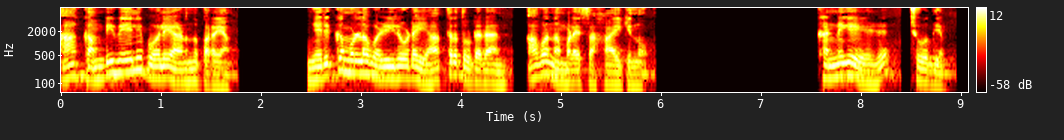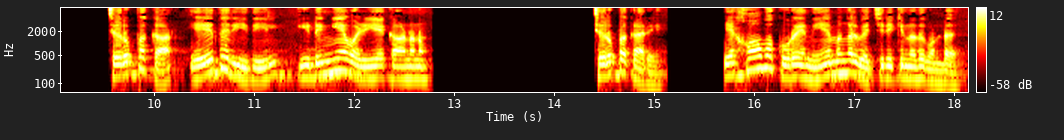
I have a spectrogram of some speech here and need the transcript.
ആ കമ്പിവേലി പോലെയാണെന്ന് പറയാം. ഞെരുക്കമുള്ള വഴിയിലൂടെ യാത്ര തുടരാൻ അവ നമ്മളെ സഹായിക്കുന്നു. ഖണ്ണിക ഏഴ് ചോദ്യം. ചെറുപ്പക്കാർ ഏത് രീതിയിൽ ഇടുങ്ങിയ വഴിയെ കാണണം? ചെറുപ്പക്കാരെ യഹോവ കുറെ നിയമങ്ങൾ വെച്ചിരിക്കുന്നത് കൊണ്ട്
